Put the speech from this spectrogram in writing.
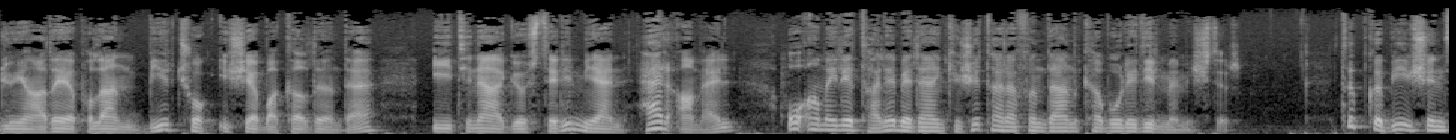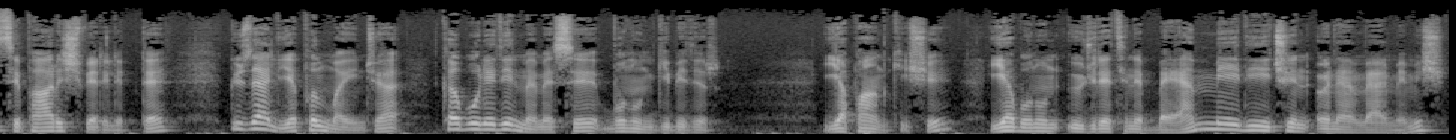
dünyada yapılan birçok işe bakıldığında, itina gösterilmeyen her amel, o ameli talep eden kişi tarafından kabul edilmemiştir. Tıpkı bir işin sipariş verilip de, güzel yapılmayınca kabul edilmemesi bunun gibidir. Yapan kişi, ya bunun ücretini beğenmediği için önem vermemiş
